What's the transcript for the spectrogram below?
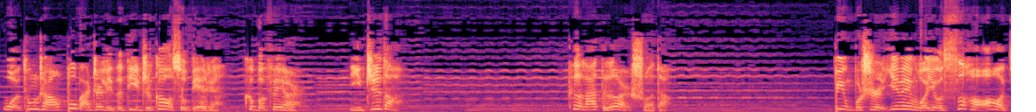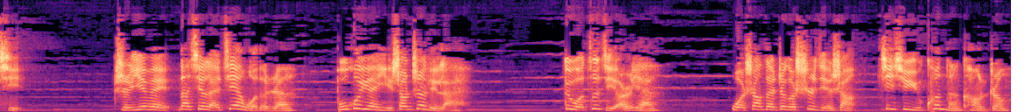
我通常不把这里的地址告诉别人，科波菲尔，你知道。”特拉德尔说道，“并不是因为我有丝毫傲气，只因为那些来见我的人不会愿意上这里来。对我自己而言，我尚在这个世界上继续与困难抗争。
